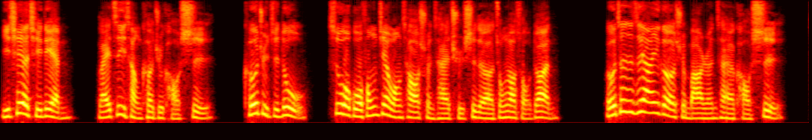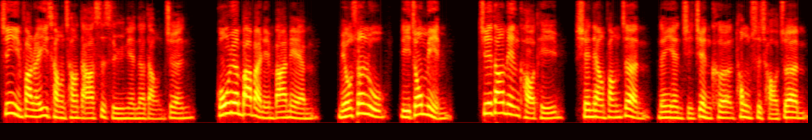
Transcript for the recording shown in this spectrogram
一切的起点来自一场科举考试。科举制度是我国封建王朝选才取士的重要手段，而正是这样一个选拔人才的考试，竟引发了一场长达四十余年的党争。公元八百零八年，牛僧孺、李宗闵皆当面考题：“贤良方正，能言及谏客，痛斥朝政。”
